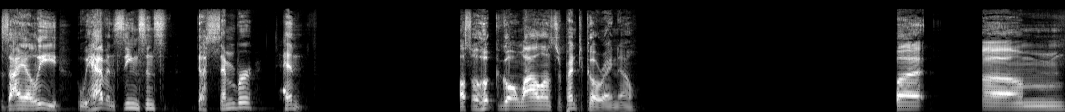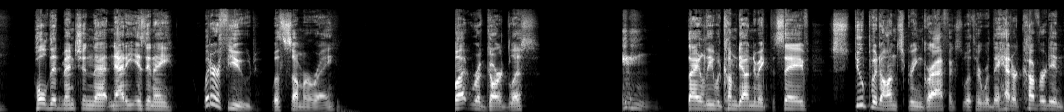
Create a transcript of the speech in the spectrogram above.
Xia Li, who we haven't seen since December 10th. Also, Hook going wild on Serpentico right now. But um, Cole did mention that Natty is in a Twitter feud with Summer Rae. But regardless, Xia Li would come down to make the save. Stupid on screen graphics with her where they had her covered in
